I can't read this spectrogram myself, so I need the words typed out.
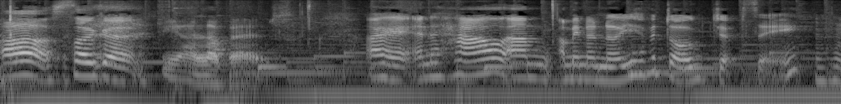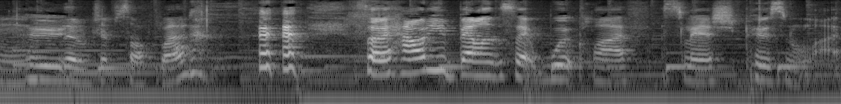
Ah, so good. yeah, I love it. Okay, and how? Um, I mean, I know you have a dog, Gypsy. Who? Little Gyp software. so how do you balance that work life slash personal life?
